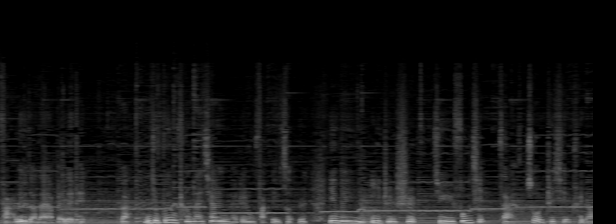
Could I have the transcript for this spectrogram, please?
法律的 liability，对吧？你就不用承担相应的这种法律责任，因为你一直是基于风险在做这些 trade off。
